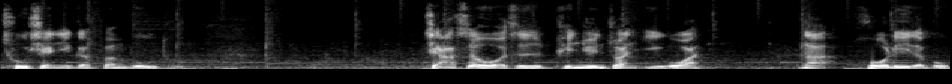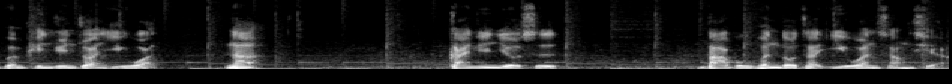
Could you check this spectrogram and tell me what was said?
出现一个分布图。假设我是平均赚一万，那获利的部分平均赚一万，那概念就是大部分都在一万上下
